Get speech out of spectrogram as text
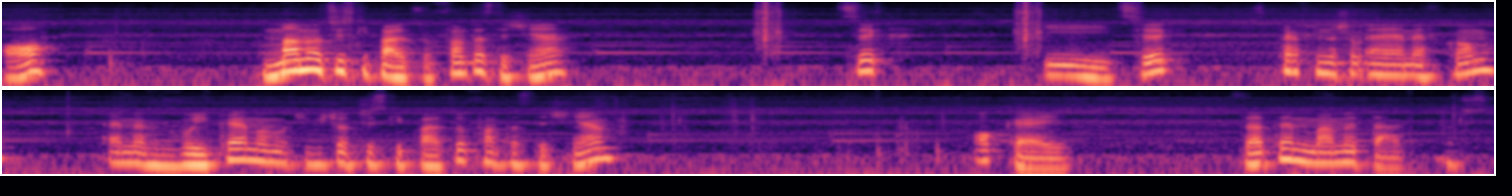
O! Mamy odciski palców, fantastycznie. Cyk i cyk. Sprawdźmy naszą EMF-ką. EMF2, mamy oczywiście odciski palców, fantastycznie. Okej. Zatem mamy tak, odciski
